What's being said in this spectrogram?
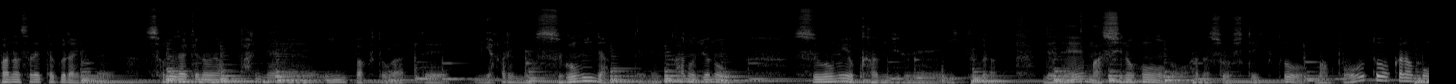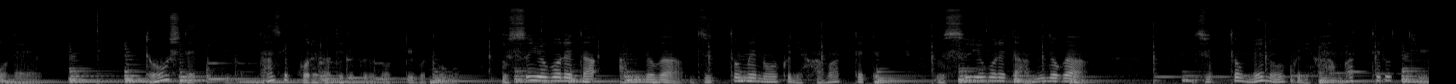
放されたぐらいのねそれだけのやっぱりねインパクトがあってやっぱりもう凄みなんだよね。彼女の凄みを感じるね一曲なの。でねまあ詩の方の話をしていくとまあ冒頭からもうねどうしてっていうなぜこれが出てくるのっていうことを薄汚れた網戸がずっと目の奥にはまってて薄汚れた網戸がずっと目の奥にはまってるっていう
